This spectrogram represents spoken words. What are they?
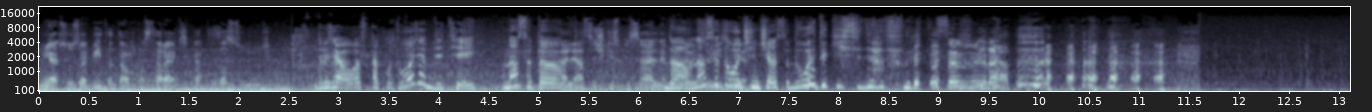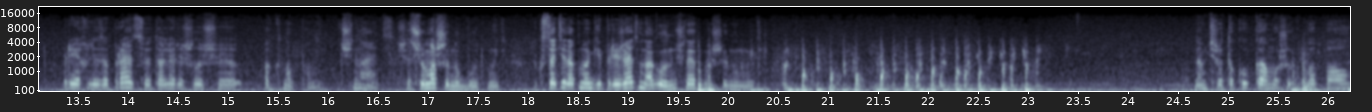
у меня все забито, там постараемся как-то засунуть. Друзья, у вас так вот возят детей? У нас это... Колясочки специальные. Да, у нас продаются это везде. очень часто. Двое такие сидят, пассажира. Приехали заправиться, Виталий решил еще окно помыть. Начинается. Сейчас еще машину будет мыть. Кстати, так многие приезжают в наглую, начинают машину мыть. Нам вчера такой камушек попал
